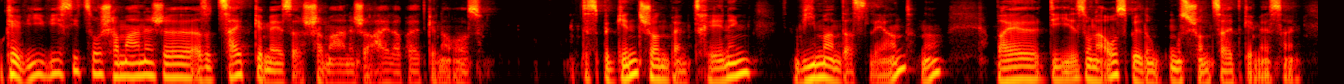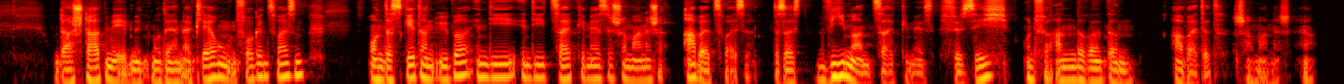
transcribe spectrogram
Okay, wie, wie sieht so schamanische, also zeitgemäße schamanische Heilarbeit genau aus? Das beginnt schon beim Training, wie man das lernt, ne? weil die, so eine Ausbildung muss schon zeitgemäß sein. Und da starten wir eben mit modernen Erklärungen und Vorgehensweisen. Und das geht dann über in die, in die zeitgemäße schamanische Arbeitsweise. Das heißt, wie man zeitgemäß für sich und für andere dann arbeitet, schamanisch. Ja.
